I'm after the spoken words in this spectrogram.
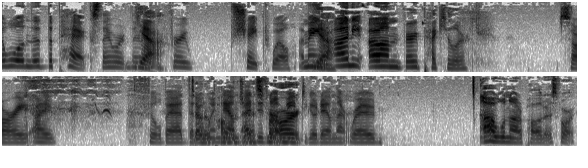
well and the, the pecs they were they Yeah. were very shaped well. I mean, Yeah. I need, um Very peculiar. sorry, I feel bad that Don't I went down. I did for not mean to go down that road. I will not apologize for it.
